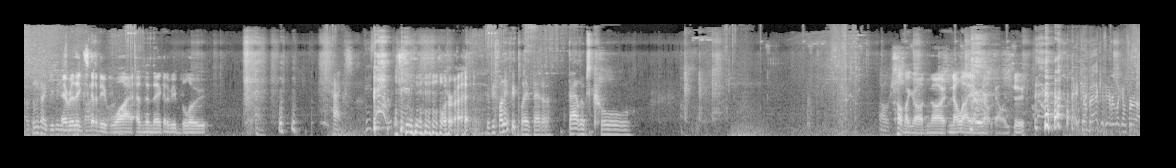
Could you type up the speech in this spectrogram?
I was gonna go give you this Everything's gonna be white and then they're gonna be blue. hacks. Alright. It'd be funny if we played better. That looks cool. Oh. Oh my god, no. No, I am not going to. Hey, come back if you're ever looking for a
